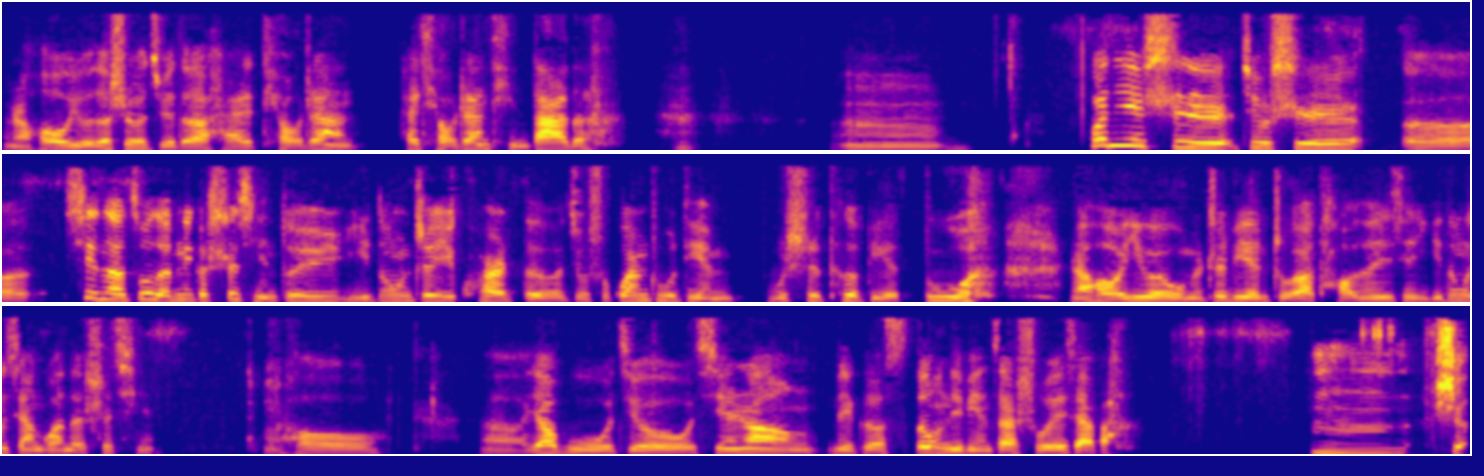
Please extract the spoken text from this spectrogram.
然后有的时候觉得还挑战还挑战挺大的，嗯，关键是就是呃现在做的那个事情对于移动这一块的就是关注点不是特别多，然后因为我们这边主要讨论一些移动相关的事情，然后呃要不就先让那个 Stone 那边再说一下吧。嗯，首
